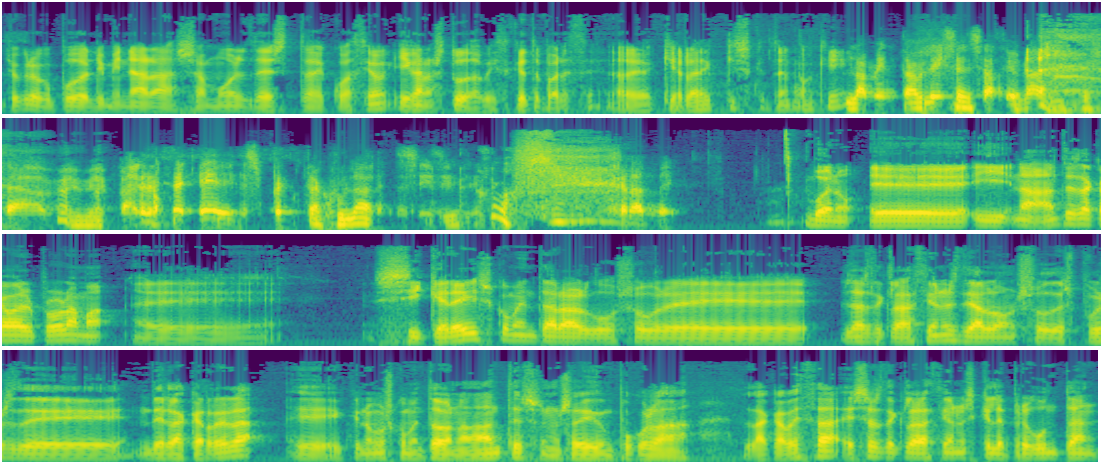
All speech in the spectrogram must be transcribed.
Yo creo que puedo eliminar a Samuel de esta ecuación. Y ganas tú, David. ¿Qué te parece? Dale Aquí a la X que tengo aquí. Lamentable y sensacional. O sea, me, me parece espectacular. Sí, sí, sí. Grande. Bueno, eh, y nada, antes de acabar el programa, eh, si queréis comentar algo sobre las declaraciones de Alonso después de, de la carrera, eh, que no hemos comentado nada antes, se nos ha ido un poco la, la cabeza, esas declaraciones que le preguntan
